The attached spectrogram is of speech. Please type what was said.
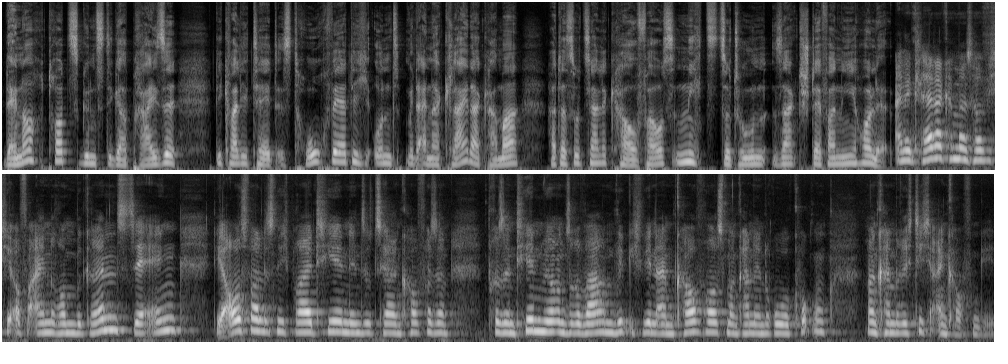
Dennoch, trotz günstiger Preise, die Qualität ist hochwertig und mit einer Kleiderkammer hat das soziale Kaufhaus nichts zu tun, sagt Stefanie Holle. Eine Kleiderkammer ist häufig auf einen Raum begrenzt, sehr eng. Die Auswahl ist nicht breit hier in den sozialen Kaufhäusern präsentieren wir unsere Waren wirklich wie in einem Kaufhaus. Man kann in Ruhe gucken, man kann richtig einkaufen gehen.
